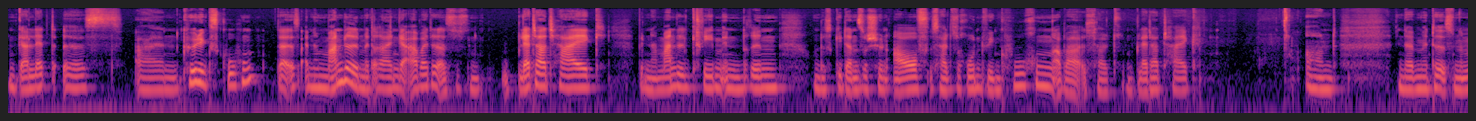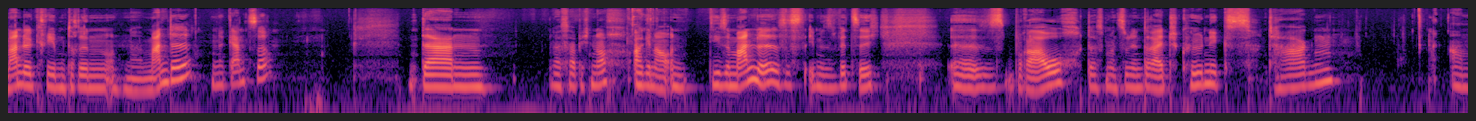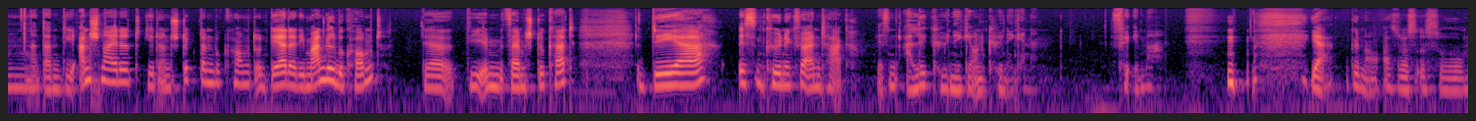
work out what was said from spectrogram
Und Galett ist ein Königskuchen. Da ist eine Mandel mit reingearbeitet. Also es ist ein Blätterteig mit einer Mandelcreme innen drin. Und das geht dann so schön auf. Ist halt so rund wie ein Kuchen, aber ist halt so ein Blätterteig. Und in der Mitte ist eine Mandelcreme drin und eine Mandel, eine ganze. Dann, was habe ich noch? Ah, genau. Und diese Mandel, das ist eben so witzig, es braucht, dass man zu den drei Königstagen ähm, dann die anschneidet, jeder ein Stück dann bekommt und der, der die Mandel bekommt, der die in seinem Stück hat, der ist ein König für einen Tag. Wir sind alle Könige und Königinnen. Für immer. ja, genau. Also das ist so.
